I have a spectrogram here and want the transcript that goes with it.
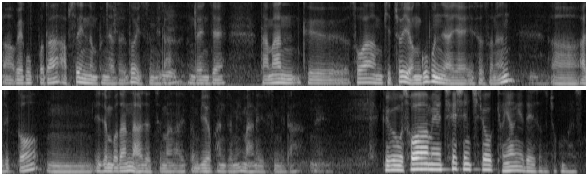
어, 외국보다 앞서 있는 분야들도 있습니다. 근데 이제 다만 그 소아암 기초 연구 분야에 있어서는 어, 아직도 음, 이전보다는 나아졌지만 아직도 미흡한 점이 많이 있습니다. 네. 그리고 소아암의 최신 치료 경향에 대해서도 조금 주세요.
